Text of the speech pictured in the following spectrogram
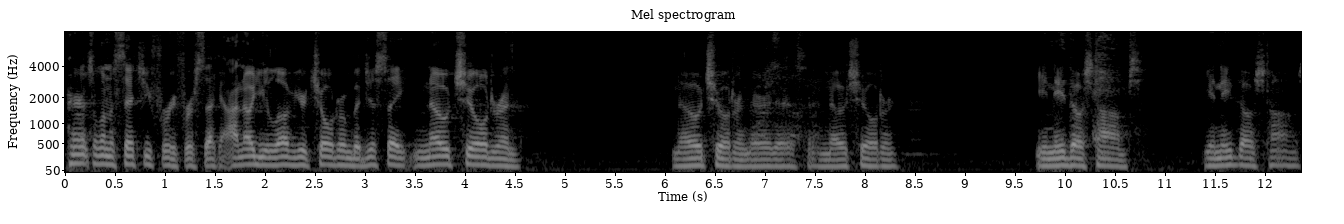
parents are going to set you free for a second. I know you love your children, but just say, no children. No children. There it is. And no children. You need those times. You need those times.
